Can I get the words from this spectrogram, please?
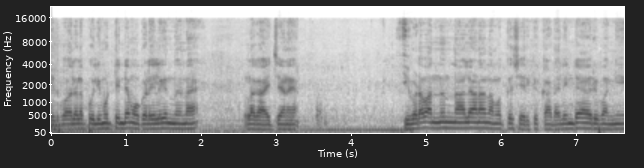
ഇതുപോലുള്ള പുലിമുട്ടിന്റെ മുകളിൽ നിന്ന് ഉള്ള കാഴ്ചയാണ്. ഇവിടെ വന്നു നിന്നാലാണ് നമുക്ക് ശരിക്കും കടലിന്റെ ഒരു ഭംഗി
